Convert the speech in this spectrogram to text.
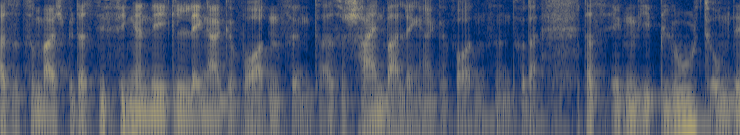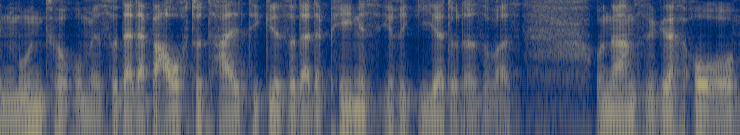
Also zum Beispiel, dass die Fingernägel länger geworden sind, also scheinbar länger geworden sind. Oder dass irgendwie Blut um den Mund herum ist oder der Bauch total dick ist oder der Penis irrigiert oder sowas. Und dann haben sie gedacht, oh, oh,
